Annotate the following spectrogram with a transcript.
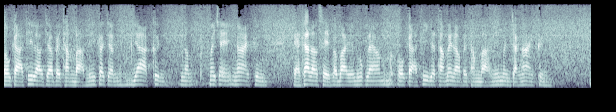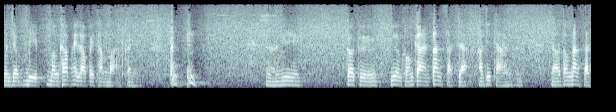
โอกาสที่เราจะไปทำบาปนี้ก็จะยากขึ้นไม่ใช่ง่ายขึ้น แต่ถ้าเราเสพอบายามุขแล้วโอกาสที่จะทำให้เราไปทำบาปนี้มันจะง่ายขึ้น มันจะบีบบังคับให้เราไปทำบาปกันนี่ ก็คือเรื่องของการตั้งสัจจะอธิษฐาน เราต้องตั้งสัจ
